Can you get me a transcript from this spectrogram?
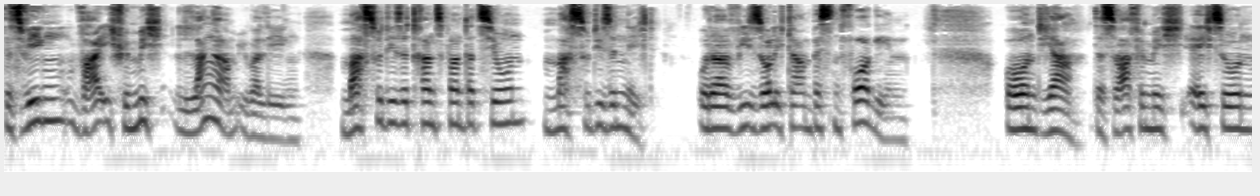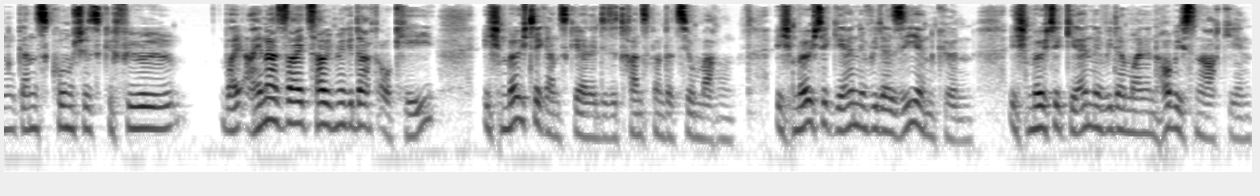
Deswegen war ich für mich lange am Überlegen, machst du diese Transplantation, machst du diese nicht? Oder wie soll ich da am besten vorgehen? Und ja, das war für mich echt so ein ganz komisches Gefühl, weil einerseits habe ich mir gedacht, okay, ich möchte ganz gerne diese Transplantation machen. Ich möchte gerne wieder sehen können. Ich möchte gerne wieder meinen Hobbys nachgehen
